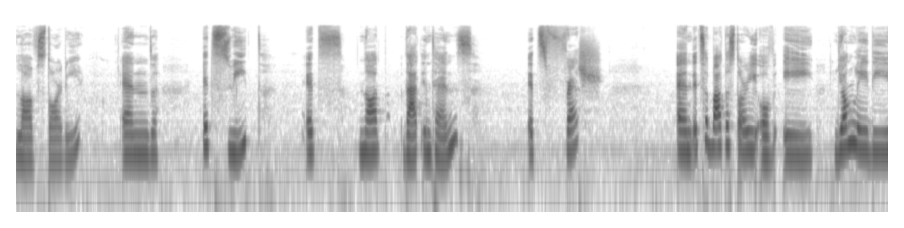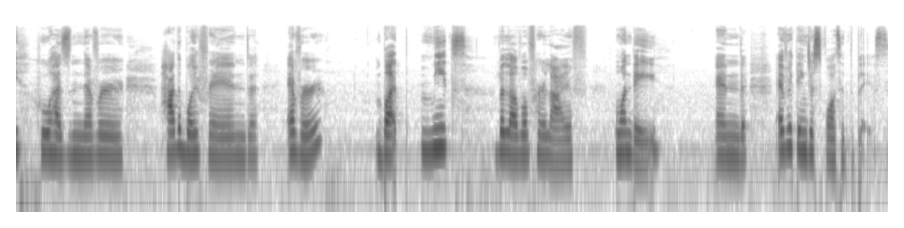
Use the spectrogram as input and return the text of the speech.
Love Story. And it's sweet. It's not that intense. It's fresh. And it's about the story of a young lady who has never had a boyfriend ever, but meets the love of her life one day and everything just falls into place.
